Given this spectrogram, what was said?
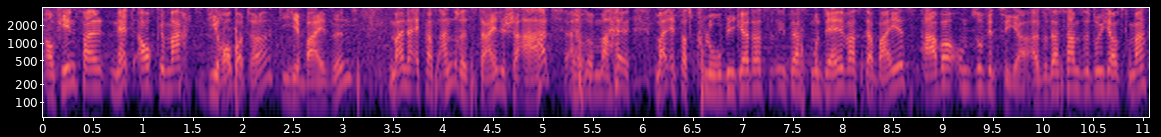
Auf jeden Fall nett auch gemacht, die Roboter, die hierbei sind. Mal eine etwas andere stylische Art, also mal, mal etwas klobiger, das, das Modell, was dabei ist, aber umso witziger. Also das haben sie durchaus gemacht.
